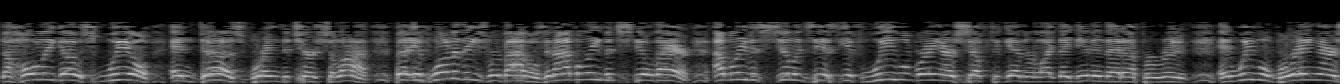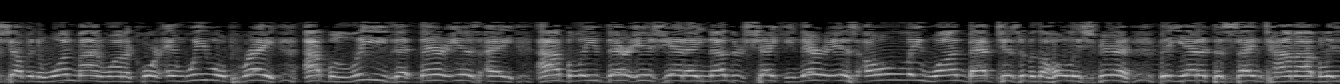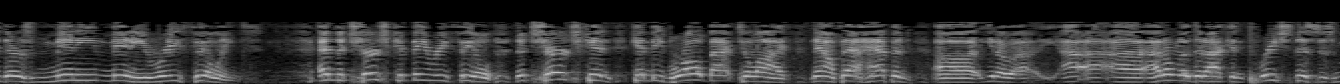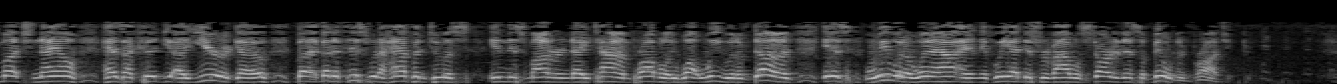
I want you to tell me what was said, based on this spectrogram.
The Holy Ghost will and does bring the church to life. But if one of these revivals, and I believe it's still there, I believe it still exists, if we will bring ourselves together like they did in that upper room, and we will bring ourselves into one mind, one accord, and we will pray, I believe that there is a, I believe there is yet another shaking. There is only one baptism of the Holy Spirit, but yet at the same time I believe there's many, many refillings and the church can be refilled. The church can can be brought back to life. Now, if that happened, uh, you know, I, I I don't know that I can preach this as much now as I could a year ago. But but if this would have happened to us in this modern day time, probably what we would have done is we would have went out and if we had this revival started as a building project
